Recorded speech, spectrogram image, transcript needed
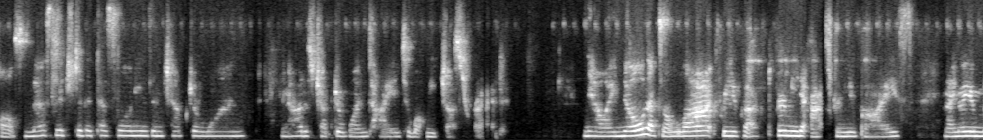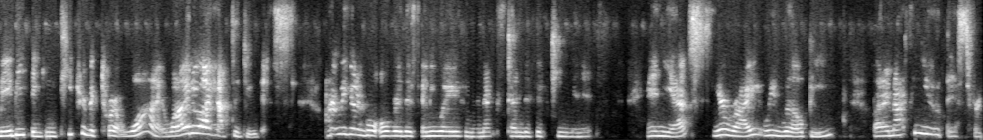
Paul's message to the Thessalonians in chapter one? And how does chapter one tie into what we just read? Now, I know that's a lot for you guys, for me to ask from you guys. And I know you may be thinking, Teacher Victoria, why? Why do I have to do this? Aren't we going to go over this anyways in the next 10 to 15 minutes? And yes, you're right, we will be. But I'm asking you this for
